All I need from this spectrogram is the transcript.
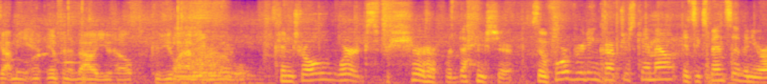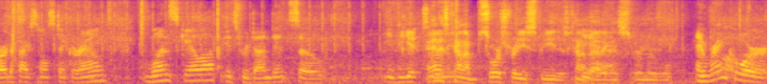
got me in- infinite value, helped because you don't have any removal. Control works for sure, for dang sure. So four Brooding Corruptors came out. It's expensive and your artifacts don't stick around. One scale up, it's redundant, so if you get two... And it's kind of sorcery speed is kind of bad against removal. And Rancor,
